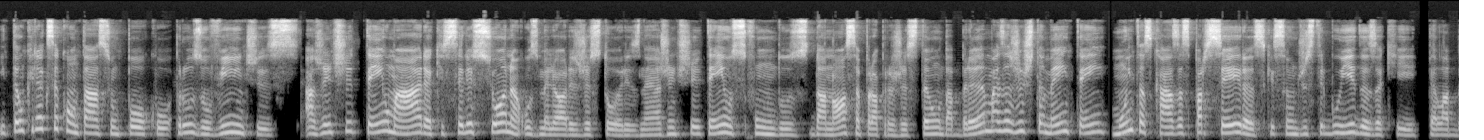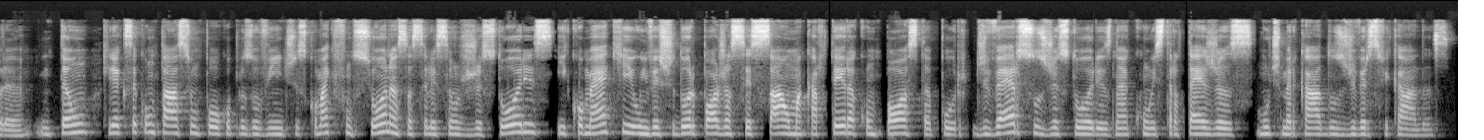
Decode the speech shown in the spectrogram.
Então, queria que você contasse um pouco para os ouvintes. A gente tem uma área que seleciona os melhores gestores, né? A gente tem os fundos da nossa própria gestão, da Bram, mas a gente também tem muitas casas parceiras que são distribuídas aqui pela Bram. Então, queria que você contasse um pouco para os ouvintes como é que funciona essa seleção de gestores e como é que o investidor pode acessar uma carteira composta por diversos gestores, né, com estratégias multimercados diversificadas.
